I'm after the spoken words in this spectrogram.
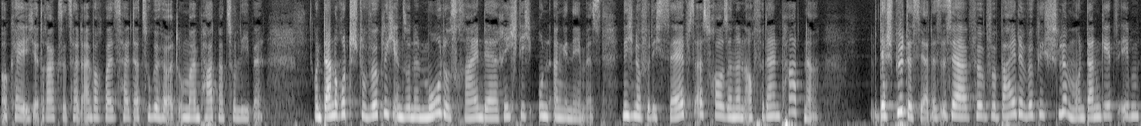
okay, ich ertrage es jetzt halt einfach, weil es halt dazugehört, um meinem Partner zu liebe. Und dann rutschst du wirklich in so einen Modus rein, der richtig unangenehm ist. Nicht nur für dich selbst als Frau, sondern auch für deinen Partner. Der spürt es ja. Das ist ja für, für beide wirklich schlimm. Und dann geht's eben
